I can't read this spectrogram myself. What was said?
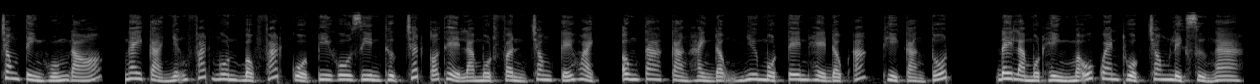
Trong tình huống đó, ngay cả những phát ngôn bộc phát của Pigozin thực chất có thể là một phần trong kế hoạch. Ông ta càng hành động như một tên hề độc ác thì càng tốt. Đây là một hình mẫu quen thuộc trong lịch sử Nga.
